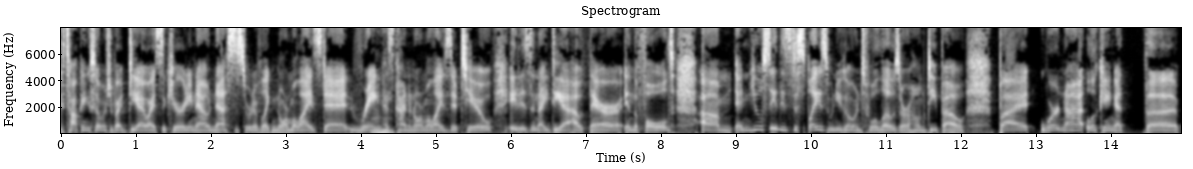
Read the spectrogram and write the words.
talking so much about DIY security now. Nest has sort of like normalized it. Ring has kind of normalized it too. It is an idea out there in the fold. Um, and you'll see these displays when you go into a Lowe's or a Home Depot, but we're not looking at the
